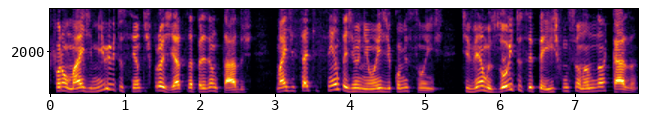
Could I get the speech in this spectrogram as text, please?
Foram mais de 1.800 projetos apresentados mais de 700 reuniões de comissões. Tivemos oito CPIs funcionando na casa,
